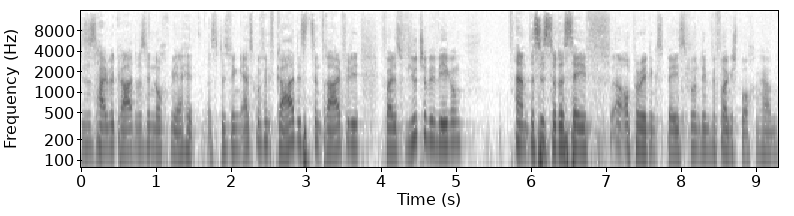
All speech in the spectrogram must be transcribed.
dieses halbe Grad, was wir noch mehr hätten. Also deswegen 1,5 Grad ist zentral für die Fridays for Future Bewegung. Ähm, das ist so der Safe äh, Operating Space, von dem wir vorgesprochen haben.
